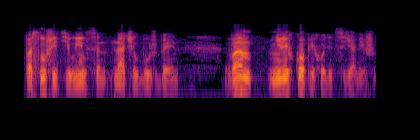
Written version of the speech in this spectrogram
«Послушайте, Уилсон», — начал Бушбейн, — «вам нелегко приходится, я вижу.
